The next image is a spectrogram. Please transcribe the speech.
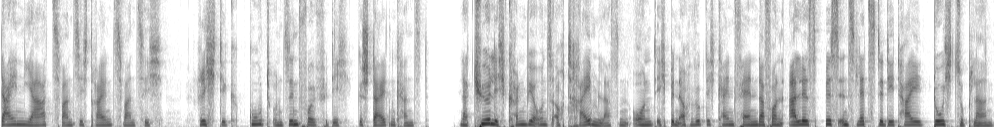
dein Jahr 2023 richtig gut und sinnvoll für dich gestalten kannst. Natürlich können wir uns auch treiben lassen und ich bin auch wirklich kein Fan davon, alles bis ins letzte Detail durchzuplanen.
